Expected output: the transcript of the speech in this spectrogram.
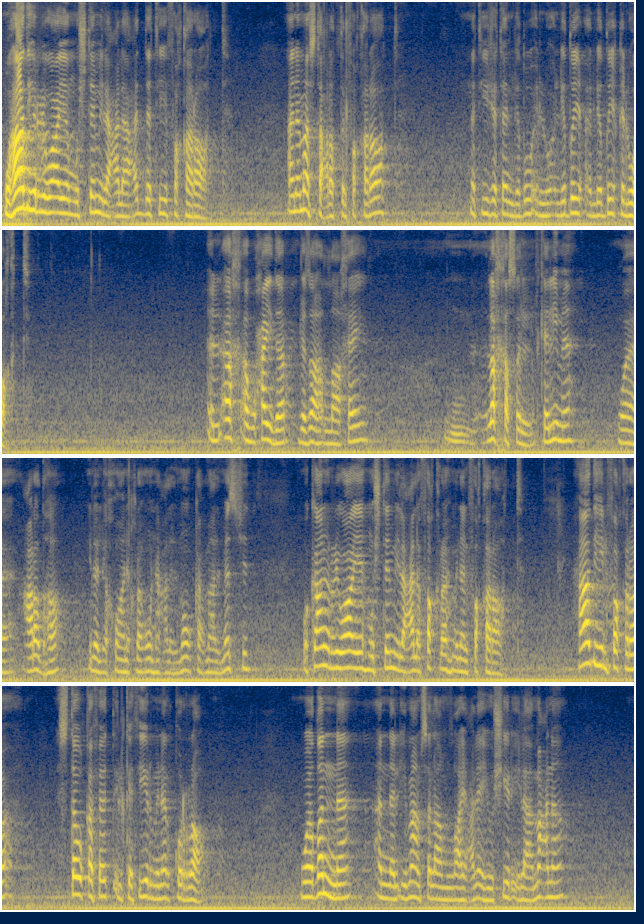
وهذه الرواية مشتملة على عدة فقرات. أنا ما استعرضت الفقرات نتيجة لضيق, لضيق الوقت. الأخ أبو حيدر جزاه الله خير لخص الكلمة وعرضها. إلى الإخوان يقرؤونها على الموقع مال المسجد. وكان الرواية مشتملة على فقرة من الفقرات. هذه الفقرة استوقفت الكثير من القراء وظن أن الإمام سلام الله عليه يشير إلى معنى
